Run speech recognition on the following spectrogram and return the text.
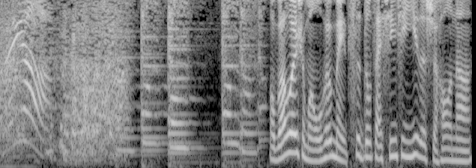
堪呀？我不知道为什么我会每次都在星期一的时候呢。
